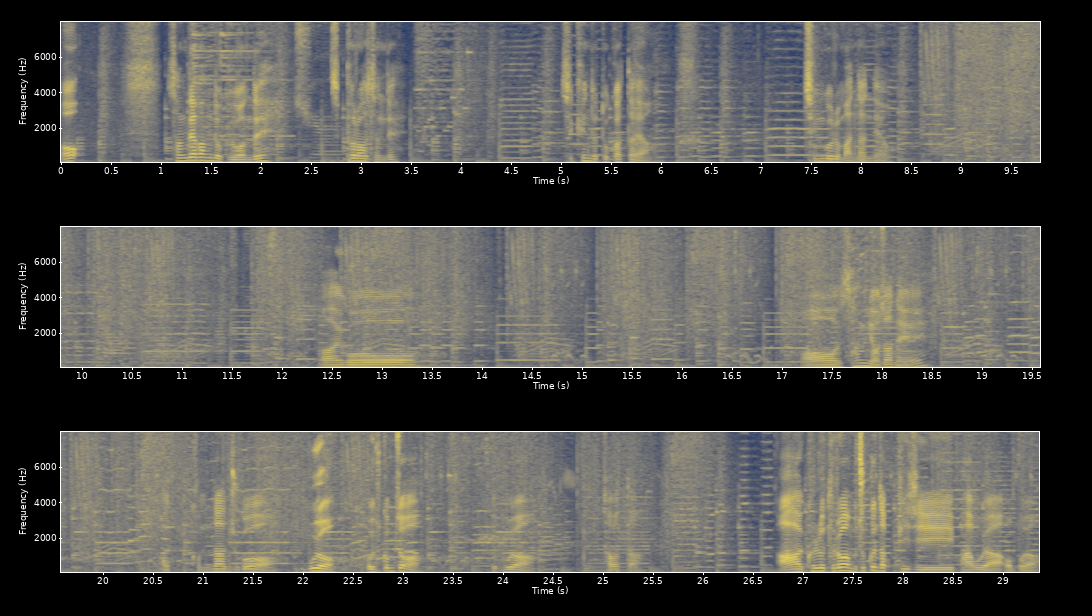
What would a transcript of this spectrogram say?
어? 상대방도 그건데? 스프라우트인데? 스킨도 똑같다 야 친구를 만났네요 아이고 어 상여자네 아 겁나 안 죽어 뭐야 어이 깜짝아 뭐야 잡았다. 아 글로 들어가면 무조건 잡히지. 바보야. 어 뭐야?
